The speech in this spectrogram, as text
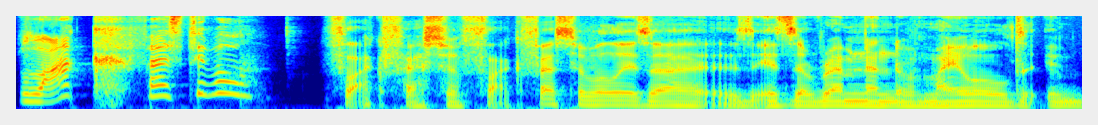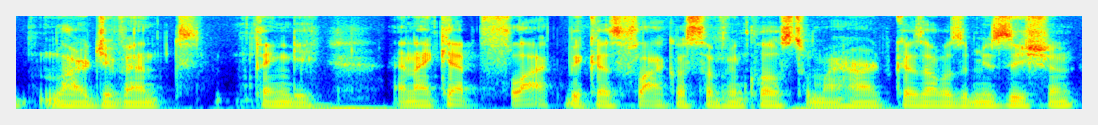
Black Festival? Flak Festival. Flak Festival is a is, is a remnant of my old uh, large event thingy, and I kept Flak because Flak was something close to my heart because I was a musician,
